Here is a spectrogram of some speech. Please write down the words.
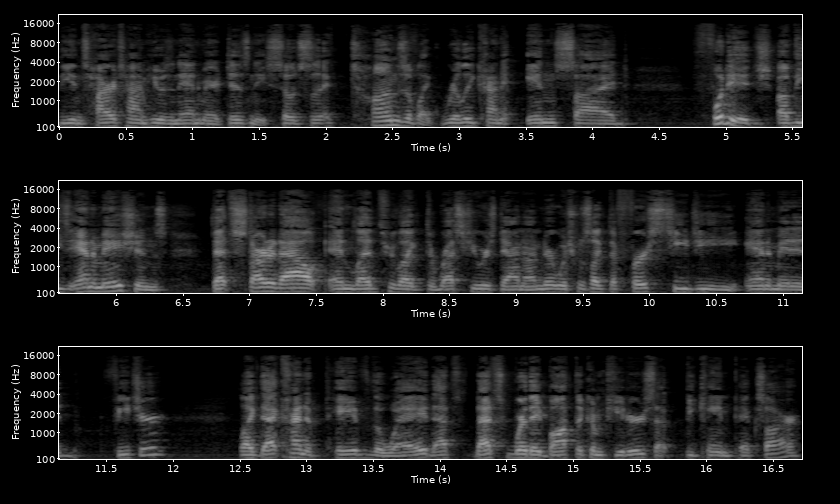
the entire time he was an animator at Disney. So it's like tons of like really kind of inside footage of these animations that started out and led through like the Rescuers Down Under, which was like the first CG animated feature. Like that kind of paved the way. That's that's where they bought the computers that became Pixar.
